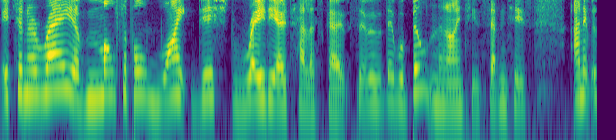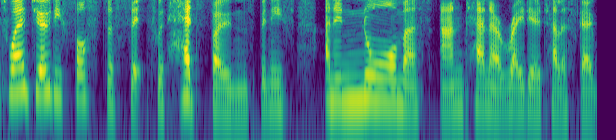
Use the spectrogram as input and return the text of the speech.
It's an array of multiple white dished radio telescopes. Were, they were built in the 1970s, and it was where Jodie Foster sits with headphones beneath an enormous antenna radio telescope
